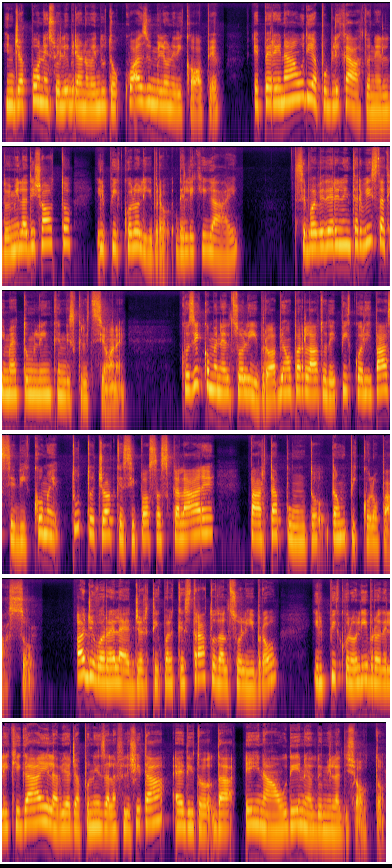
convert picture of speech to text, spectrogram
In Giappone i suoi libri hanno venduto quasi un milione di copie e per Einaudi ha pubblicato nel 2018 il piccolo libro dell'Ikigai. Se vuoi vedere l'intervista ti metto un link in descrizione. Così come nel suo libro abbiamo parlato dei piccoli passi di come tutto ciò che si possa scalare parta appunto da un piccolo passo. Oggi vorrei leggerti qualche estratto dal suo libro, il piccolo libro dell'Ikigai, la via giapponese alla felicità, edito da Einaudi nel 2018.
